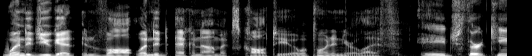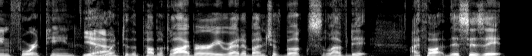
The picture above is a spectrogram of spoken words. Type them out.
When did you get involved? When did economics call to you? At what point in your life? Age 13, 14. Yeah. I went to the public library, read a bunch of books, loved it. I thought, this is it.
